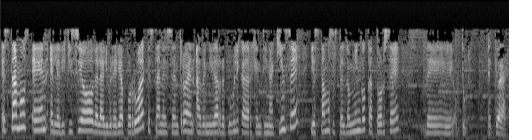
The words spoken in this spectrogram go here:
Estamos en el edificio de la librería Porrúa, que está en el centro, en Avenida República de Argentina 15, y estamos hasta el domingo 14 de octubre. ¿De qué horario?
